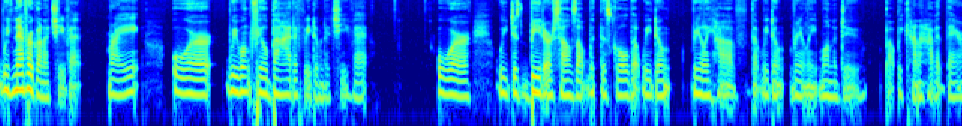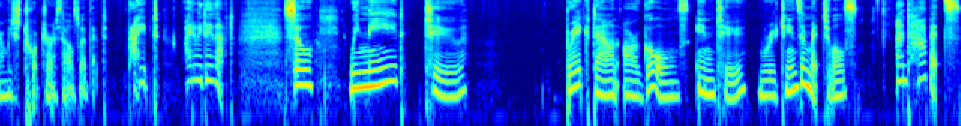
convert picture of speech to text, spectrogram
we're never going to achieve it, right? Or we won't feel bad if we don't achieve it. Or we just beat ourselves up with this goal that we don't really have, that we don't really want to do, but we kind of have it there and we just torture ourselves with it, right? Why do we do that? So we need to break down our goals into routines and rituals and habits.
